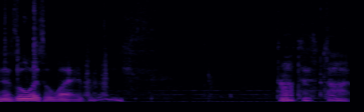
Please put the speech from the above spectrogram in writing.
There's always a way, but not this time.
